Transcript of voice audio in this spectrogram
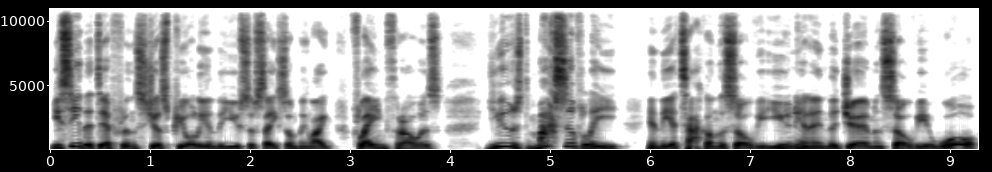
You see the difference just purely in the use of, say, something like flamethrowers, used massively in the attack on the Soviet Union in the German Soviet War,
